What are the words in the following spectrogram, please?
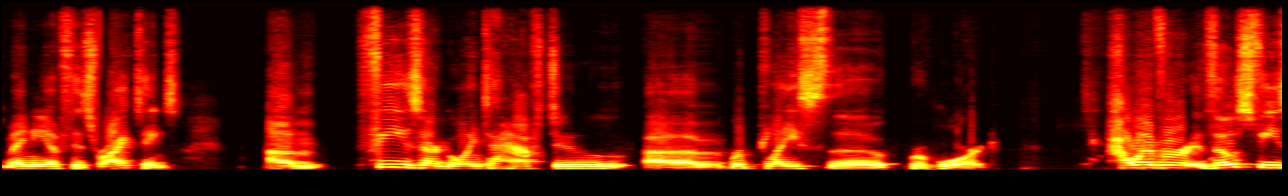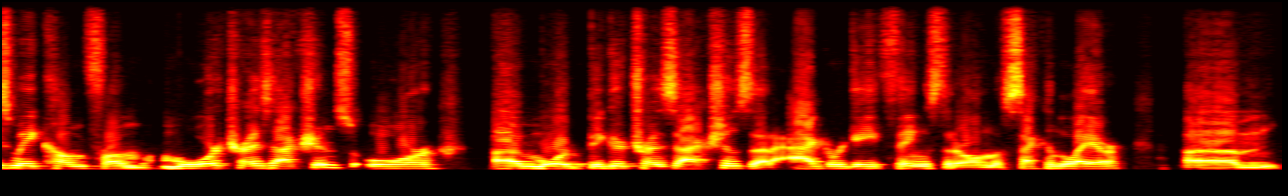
many of his writings, um, fees are going to have to uh, replace the reward. However, those fees may come from more transactions or uh, more bigger transactions that aggregate things that are on the second layer. Um,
